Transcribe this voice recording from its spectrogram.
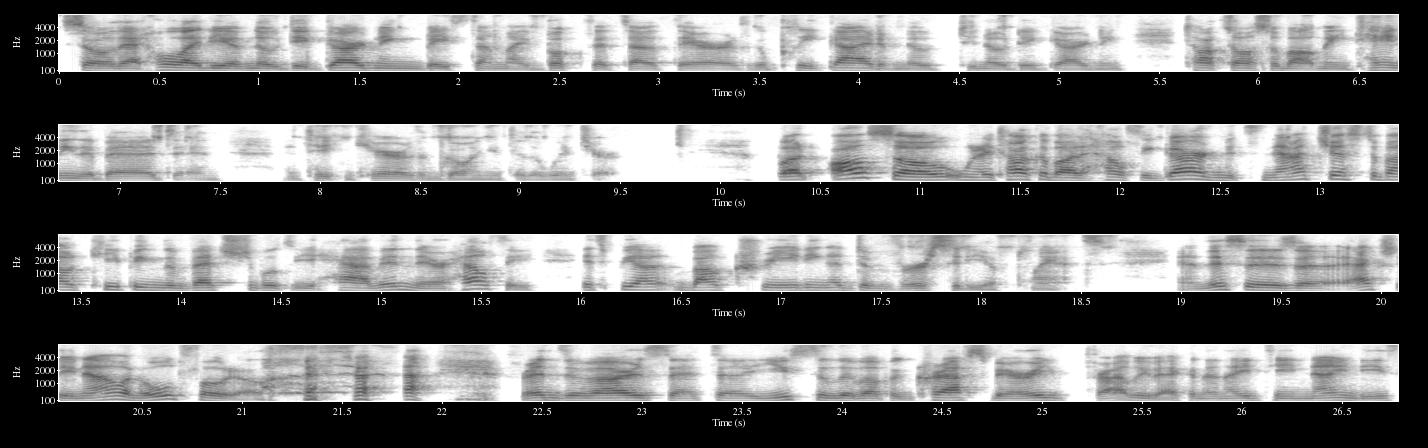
So that whole idea of no-dig gardening based on my book that's out there, the complete guide of no to no-dig gardening, talks also about maintaining the beds and, and taking care of them going into the winter. But also, when I talk about a healthy garden, it's not just about keeping the vegetables that you have in there healthy. It's about creating a diversity of plants. And this is uh, actually now an old photo. Friends of ours that uh, used to live up in Craftsbury, probably back in the 1990s,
